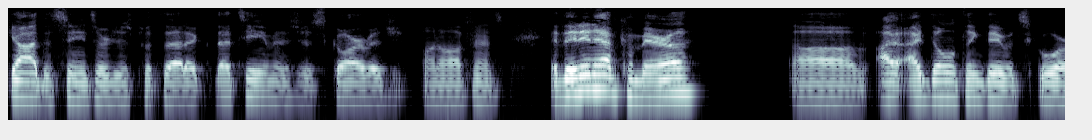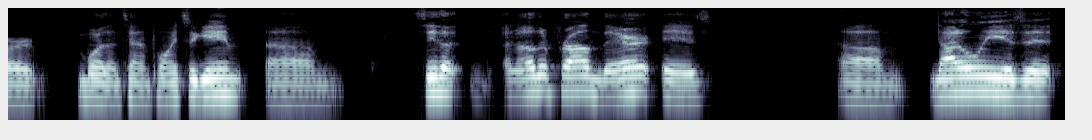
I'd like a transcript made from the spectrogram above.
God, the Saints are just pathetic. That team is just garbage on offense. If they didn't have Kamara, um, I, I don't think they would score more than 10 points a game. Um, see the another problem there is um, not only is it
